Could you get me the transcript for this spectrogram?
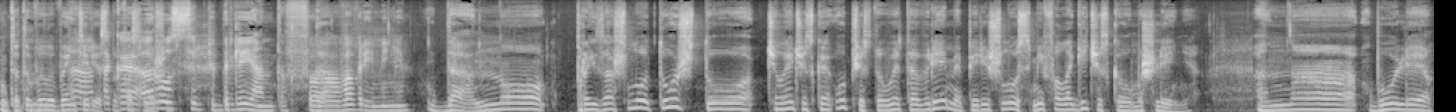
Вот это было бы интересно такая послушать. россыпь бриллиантов э, да. во времени. Да, но произошло то, что человеческое общество в это время перешло с мифологического мышления на более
